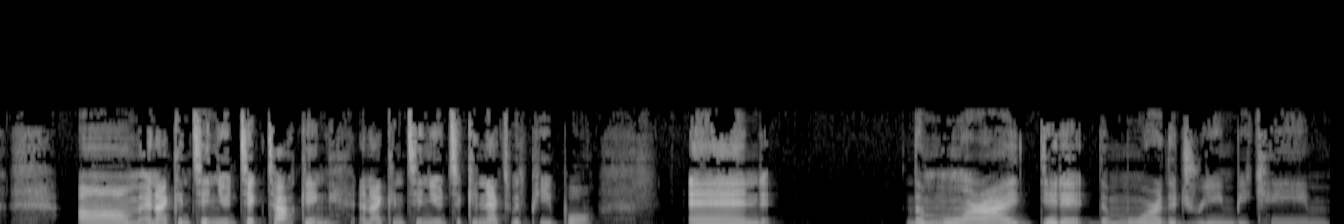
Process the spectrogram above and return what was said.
um, and I continued TikToking and I continued to connect with people. And the more I did it, the more the dream became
